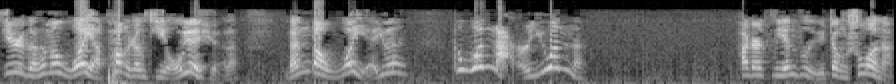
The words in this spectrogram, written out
今儿个他妈我也碰上九月雪了，难道我也冤？可我哪儿冤呢？”他这自言自语正说呢，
